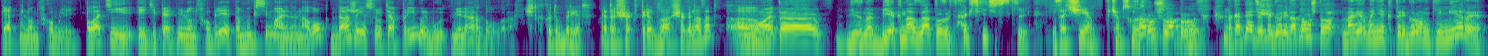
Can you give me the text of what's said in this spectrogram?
5 миллионов рублей. Плати эти 5 миллионов рублей, это максимальный налог, даже если у тебя прибыль будет миллиард долларов. Что-то какой-то бред. Это шаг вперед, два шага назад? А, ну, вот. это, не знаю, бег назад уже практически. Зачем? В чем смысл? Хороший вопрос. Так опять же, это говорит о том, что, наверное, некоторые громкие меры,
